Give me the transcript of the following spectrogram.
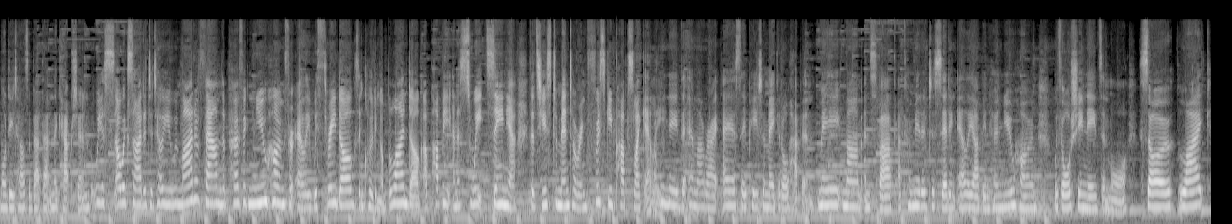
More details about that in the caption. We are so excited to tell you we might have found the perfect new home for Ellie with three dogs, including a blind dog, a puppy, and a sweet senior that's used to mentoring frisky pups like Ellie. We need the MRI ASAP to make it all happen. Me, mum, and Spark are committed to setting Ellie up in her new home with all she needs and more. So, like,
